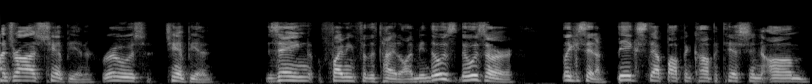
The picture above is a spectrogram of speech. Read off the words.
Andrade champion, Rose champion, Zhang fighting for the title. I mean, those those are, like you said, a big step up in competition. Um,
